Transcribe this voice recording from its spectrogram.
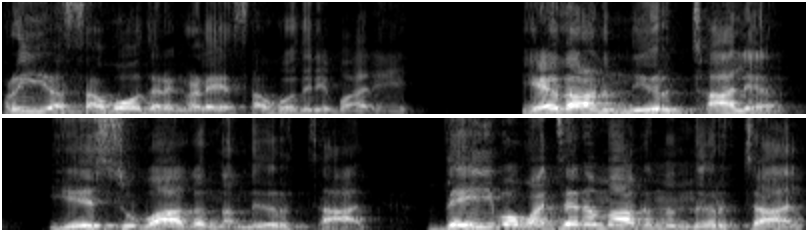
പ്രിയ സഹോദരങ്ങളെ സഹോദരിമാരെ ഏതാണ് നീർച്ചാൽ? യേശുവാകുന്ന നീർച്ചാൽ ദൈവവചനമാകുന്ന നീർച്ചാൽ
